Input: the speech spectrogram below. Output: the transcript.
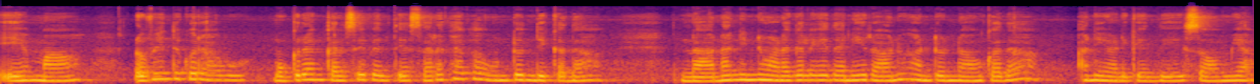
ఏమ్మా నువ్వెందుకు రావు? ముగ్గురం కలిసి వెళ్తే సరదాగా ఉంటుంది కదా? నాన్న నిన్ను అడగలేదని రాను అంటున్నావు కదా? అని అడిగింది సౌమ్య.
